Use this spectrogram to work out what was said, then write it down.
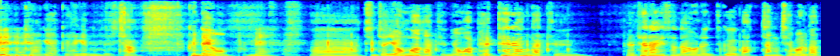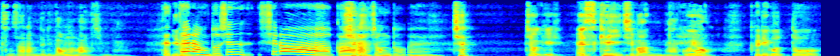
이렇게 하게 하겠는데 자 근데요 네. 아 진짜 영화 같은 영화 베테랑 같은 베테랑에서 나오는 그 막장 재벌 같은 사람들이 너무 많습니다. 베테랑도 신, 실화가 실화죠. 어느 정도. 예. 챗 저기 SK 집안하고요. 그리고 또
